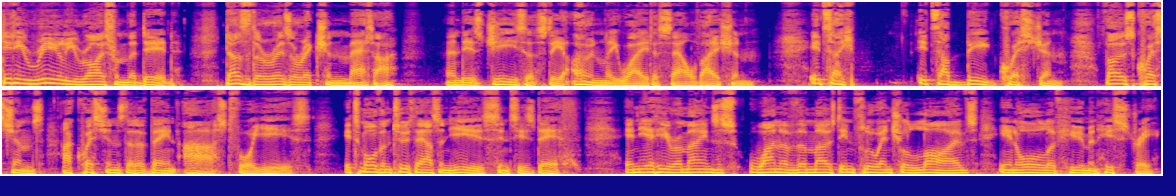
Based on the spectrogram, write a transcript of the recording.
Did he really rise from the dead? Does the resurrection matter? And is Jesus the only way to salvation? It's a it's a big question. Those questions are questions that have been asked for years. It's more than 2,000 years since his death, and yet he remains one of the most influential lives in all of human history.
